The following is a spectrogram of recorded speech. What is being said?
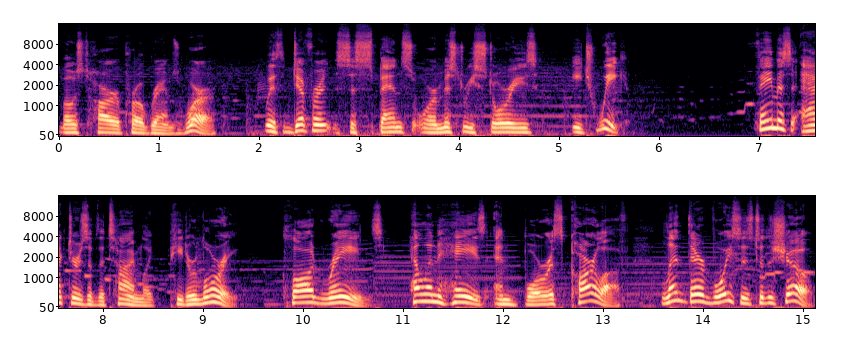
most horror programs were, with different suspense or mystery stories each week. Famous actors of the time like Peter Lorre, Claude Rains, Helen Hayes, and Boris Karloff lent their voices to the show.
